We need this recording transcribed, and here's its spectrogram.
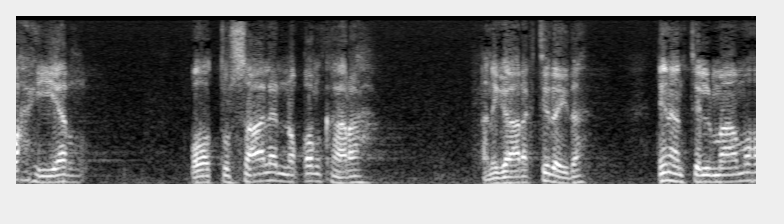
wax yar oo tusaale noqon kara aniga aragtidayda inaan tilmaamo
